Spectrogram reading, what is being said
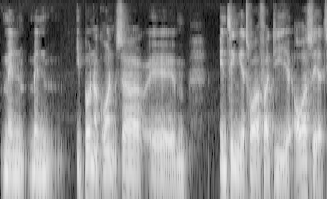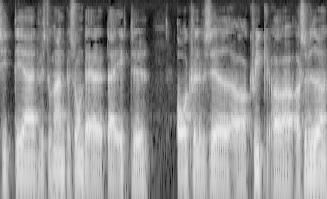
men, men i bund og grund så øh, en ting jeg tror folk de overser tit, det er at hvis du har en person der er, der er ægte overkvalificeret og quick og, og så videre,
